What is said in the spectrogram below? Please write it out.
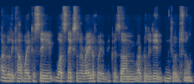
I really can't wait to see what's next on the radar for you because um, I really did enjoy the film.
